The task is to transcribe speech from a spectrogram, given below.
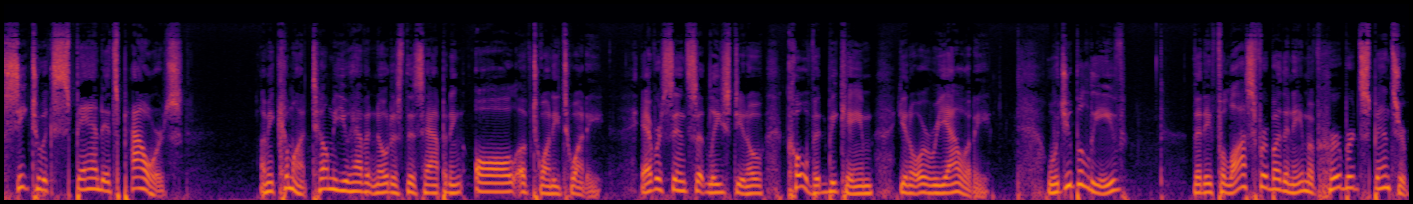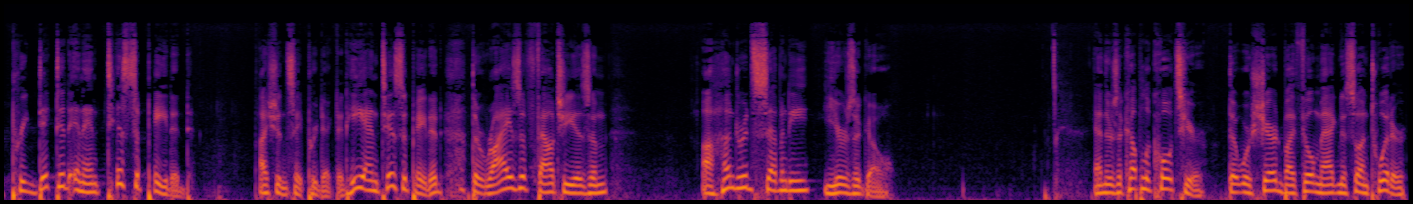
seek to expand its powers. I mean, come on, tell me you haven't noticed this happening all of 2020, ever since at least you know COVID became you know a reality. Would you believe that a philosopher by the name of Herbert Spencer predicted and anticipated I shouldn't say predicted, he anticipated the rise of Fauciism 170 years ago. And there's a couple of quotes here that were shared by Phil Magness on Twitter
